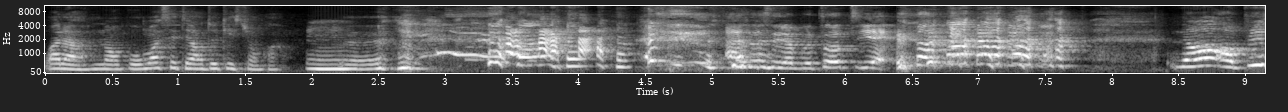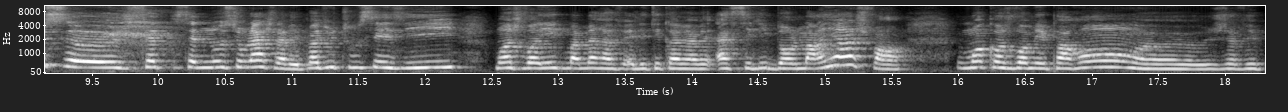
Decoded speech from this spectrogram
voilà, non, pour moi, c'était hors de question, quoi. Mm. Euh. ah non, c'est la potente Non, en plus, euh, cette, cette notion-là, je l'avais pas du tout saisie. Moi, je voyais que ma mère, elle, était quand même assez libre dans le mariage. Enfin, moi, quand je vois mes parents, euh, j'avais...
